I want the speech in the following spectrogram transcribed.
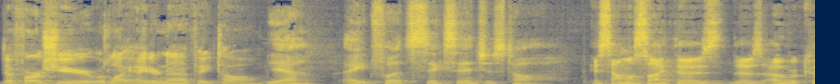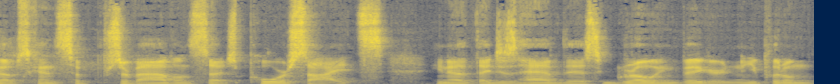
the first year it was like eight or nine feet tall. Yeah, eight foot six inches tall. It's almost like those those overcups can su- survive on such poor sites. You know, they just have this growing vigor, and you put them,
